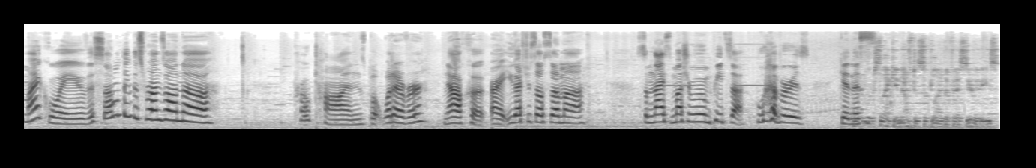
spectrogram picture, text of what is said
Microwave. This I don't think this runs on uh. Protons, but whatever. Now cook. All right, you got yourself some uh. Some nice mushroom pizza. Whoever is getting this. That looks like enough to supply the festivities.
